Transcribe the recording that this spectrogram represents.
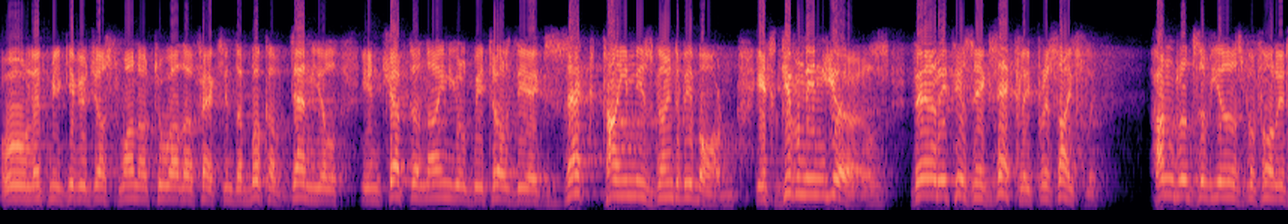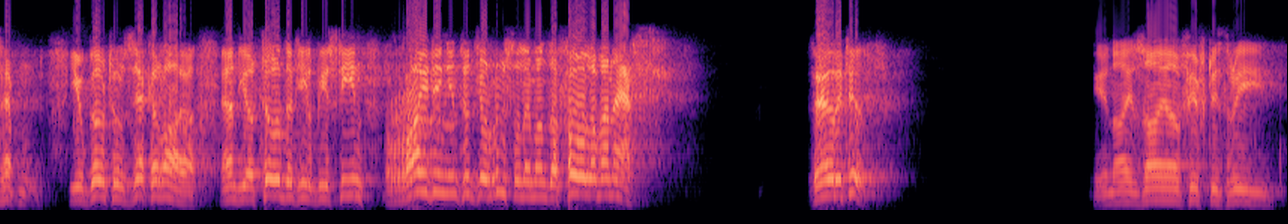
Oh, let me give you just one or two other facts. In the book of Daniel, in chapter 9, you'll be told the exact time he's going to be born. It's given in years. There it is exactly, precisely. Hundreds of years before it happened. You go to Zechariah, and you're told that he'll be seen riding into Jerusalem on the foal of an ass. There it is. In Isaiah 53,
